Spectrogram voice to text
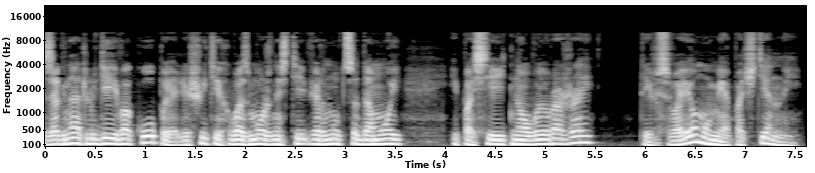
загнать людей в окопы, лишить их возможности вернуться домой и посеять новый урожай? Ты в своем уме, почтенный?»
